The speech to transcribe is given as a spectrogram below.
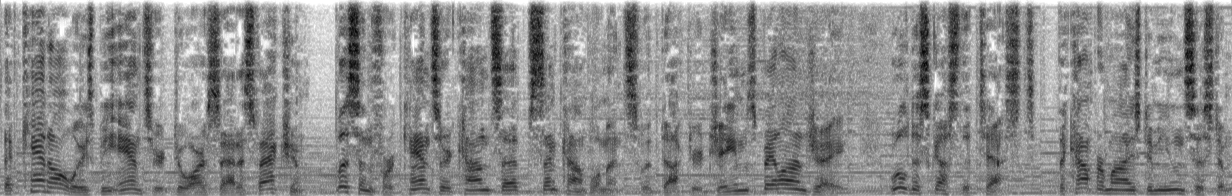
that can't always be answered to our satisfaction. Listen for Cancer Concepts and Compliments with Dr. James Belanger. We'll discuss the tests, the compromised immune system,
